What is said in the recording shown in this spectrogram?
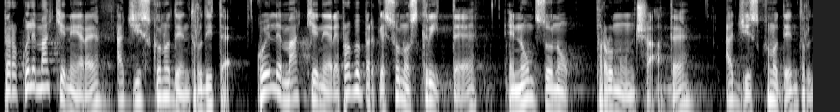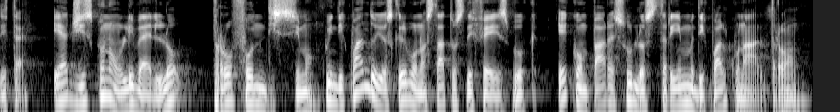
Però quelle macchie nere agiscono dentro di te. Quelle macchie nere, proprio perché sono scritte e non sono pronunciate, agiscono dentro di te e agiscono a un livello profondissimo. Quindi quando io scrivo uno status di Facebook e compare sullo stream di qualcun altro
